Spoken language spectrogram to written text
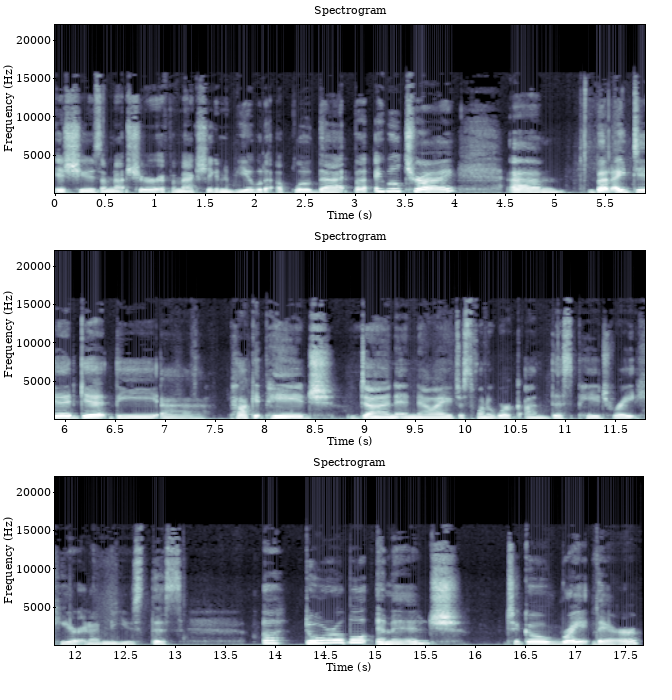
issues, I'm not sure if I'm actually going to be able to upload that, but I will try. Um, but I did get the uh, pocket page done, and now I just want to work on this page right here. And I'm going to use this adorable image to go right there.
